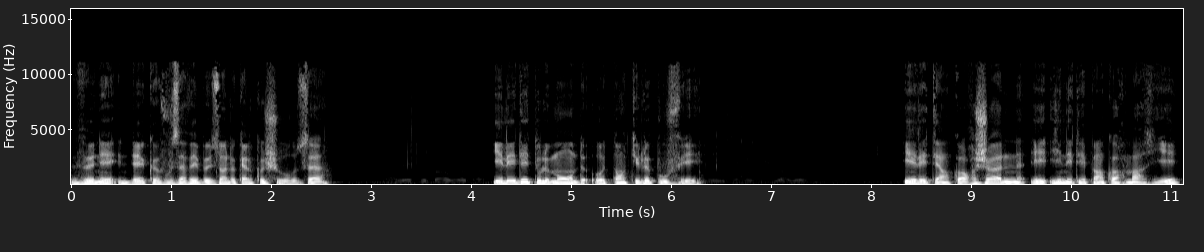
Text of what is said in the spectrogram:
Venez dès que vous avez besoin de quelque chose. Il aidait tout le monde autant qu'il le pouvait. Il était encore jeune et il n'était pas encore marié.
